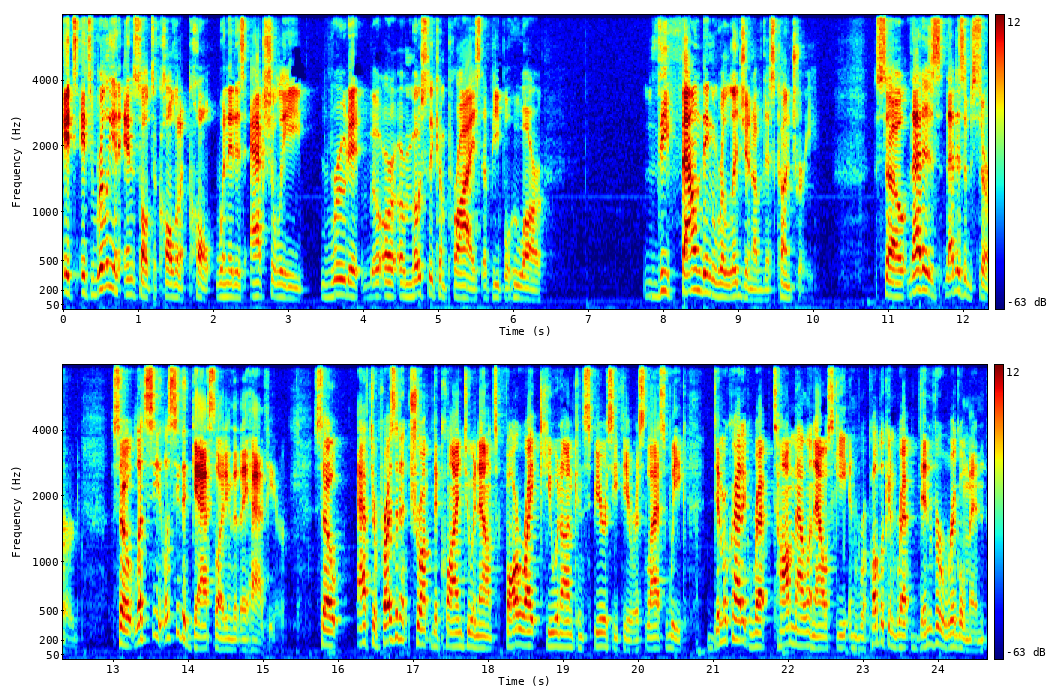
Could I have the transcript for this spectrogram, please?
it's it's really an insult to call it a cult when it is actually rooted or, or mostly comprised of people who are the founding religion of this country. So that is that is absurd. So let's see let's see the gaslighting that they have here. So after President Trump declined to announce far-right QAnon conspiracy theorists last week, Democratic Rep Tom Malinowski and Republican Rep Denver Riggleman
